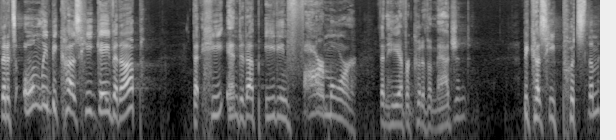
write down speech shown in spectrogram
that it's only because he gave it up that he ended up eating far more than he ever could have imagined. Because he puts them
